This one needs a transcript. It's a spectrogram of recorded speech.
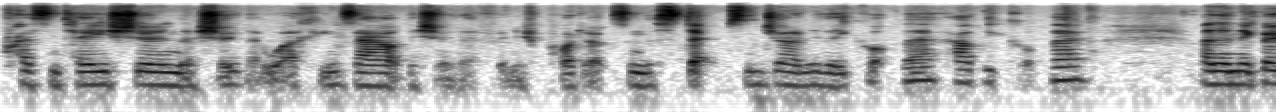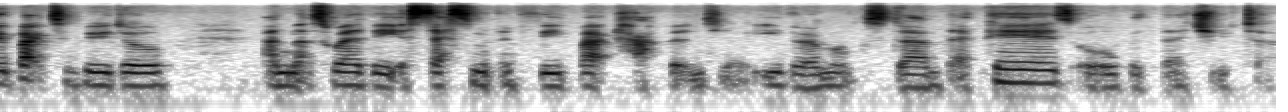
presentation, they show their workings out, they show their finished products and the steps and journey they got there, how they got there. And then they go back to Moodle and that's where the assessment and feedback happens, you know, either amongst um, their peers or with their tutor.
